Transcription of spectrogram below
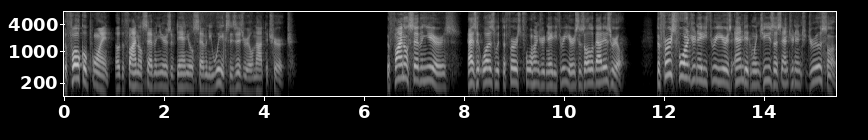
The focal point of the final seven years of Daniel's 70 weeks is Israel, not the church. The final seven years, as it was with the first 483 years, is all about Israel. The first 483 years ended when Jesus entered into Jerusalem.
